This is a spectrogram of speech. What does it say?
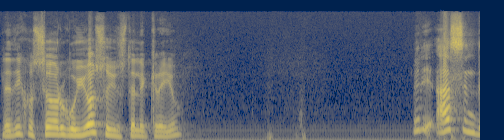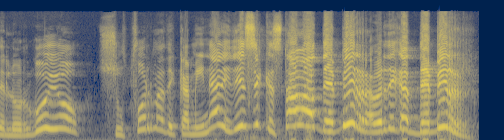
le dijo, sé orgulloso y usted le creyó. Mire, hacen del orgullo su forma de caminar y dice que estaba de bir. A ver, diga, de bir.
